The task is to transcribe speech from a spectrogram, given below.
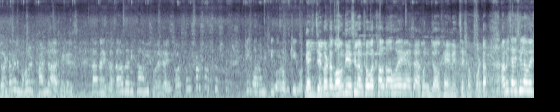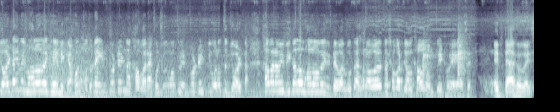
জলটা বেশ ভালো ঠান্ডা আছে গ্যাস তাড়াতাড়ি তাড়াতাড়ি আমি যাই। গরম গরম যে কটা দিয়েছিলাম, সবার খাওয়া দাওয়া হয়ে গেছে, এখন জল খেয়ে নিচ্ছে সব কটা আমি চাইছিলাম এই জলটাই বেশ ভালোভাবে খেয়ে নিক। এখন অতটা ইম্পর্টেন্ট না খাবার। এখন শুধুমাত্র ইম্পর্টেন্ট কি বলতো? জলটা। খাবার আমি বিকালেও ভালোভাবে দিতে পারব। তো এখন আপাতত সবার জল খাওয়া কমপ্লিট হয়ে গেছে। এই দেখো গাইস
